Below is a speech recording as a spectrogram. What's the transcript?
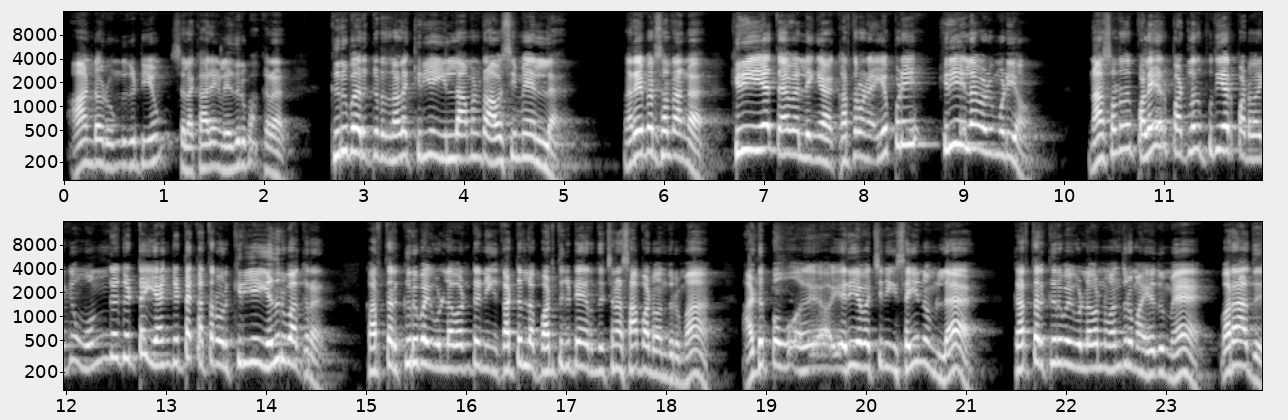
ஆண்டவர் உங்ககிட்டையும் சில காரியங்களை எதிர்பார்க்குறார். கிருபை இருக்கிறதுனால கிரியை இல்லாமன்ற அவசியமே இல்லை. நிறைய பேர் சொல்கிறாங்க கிரியே தேவையில்லைங்க. கர்த்தரோட எப்படி? கிரியெல்லாம் எப்படி முடியும்? நான் சொல்கிறது பழைய ஏற்பாட்டிலேருந்து புதிய ஏற்பாடு வரைக்கும் உங்ககிட்ட என்கிட்ட கர்த்தர் ஒரு கிரியை எதிர்பார்க்குறார். கர்த்தர் கிருபை உள்ளவன்ட்டு நீங்கள் கட்டிலில் படுத்துக்கிட்டே இருந்துச்சுன்னா சாப்பாடு வந்துருமா? அடுப்பை எரிய வச்சு நீங்கள் செய்யணும்ல? கர்த்தர் கிருபை உள்ளவன் வந்துருமா எதுவுமே? வராது.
